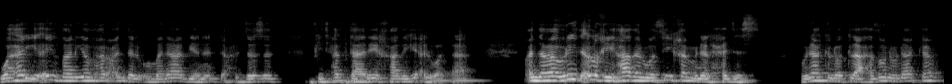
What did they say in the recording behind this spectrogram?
وهي أيضا يظهر عند الأمناء بأن أنت حجزت في التاريخ هذه الوثائق. عندما أريد ألغي هذا الوثيقة من الحجز هناك لو تلاحظون هناك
